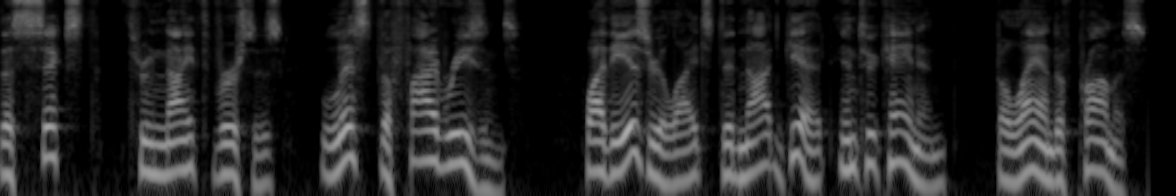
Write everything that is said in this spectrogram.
The sixth through ninth verses list the five reasons why the Israelites did not get into Canaan, the land of promise.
